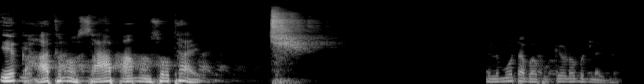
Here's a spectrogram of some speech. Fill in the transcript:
એક હાથનો સાપ આમ ઊંચો થાય. એટલે મોટા બાપુ કેળો બદલાઈ જાય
